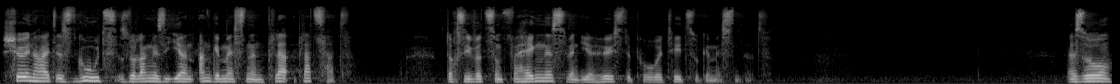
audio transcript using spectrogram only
Schönheit ist gut, solange sie ihren angemessenen Platz hat. Doch sie wird zum Verhängnis, wenn ihr höchste Priorität zugemessen wird. Also,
